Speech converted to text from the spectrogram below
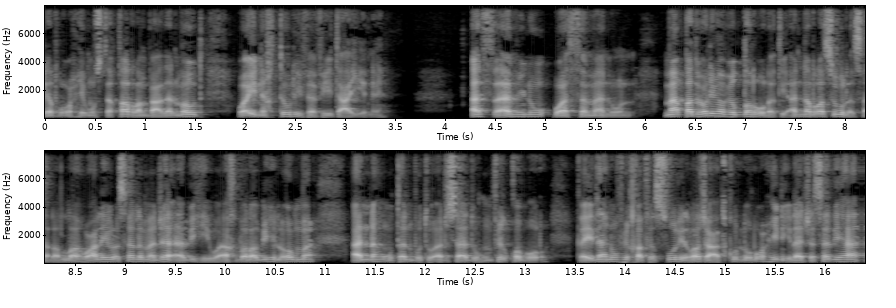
للروح مستقرا بعد الموت وإن اختلف في تعيينه. الثامن والثمانون. ما قد علم بالضرورة أن الرسول صلى الله عليه وسلم جاء به وأخبر به الأمة أنه تنبت أجسادهم في القبور فإذا نفخ في الصور رجعت كل روح إلى جسدها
